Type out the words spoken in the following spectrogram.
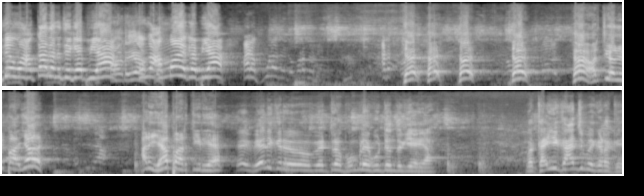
இதே உங்க அக்கா தங்கச்சி கேப்பியா. உங்க அம்மா கேப்பியா? அட புள்ள அடிச்சுக்காதீப்பா, ஏய். அட ஏப்பா அடிச்சுக்கிறிய? ஏய் வேலிக்கரு வெட்டுற பொம்பளைய கூட்டி வந்திருக்கியா கை காய்ச்சி போய் கிடக்கு.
